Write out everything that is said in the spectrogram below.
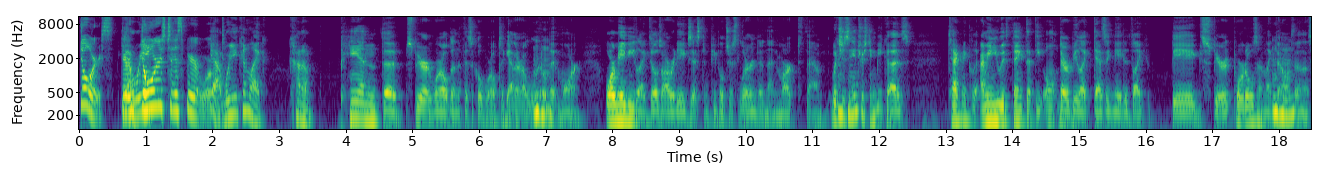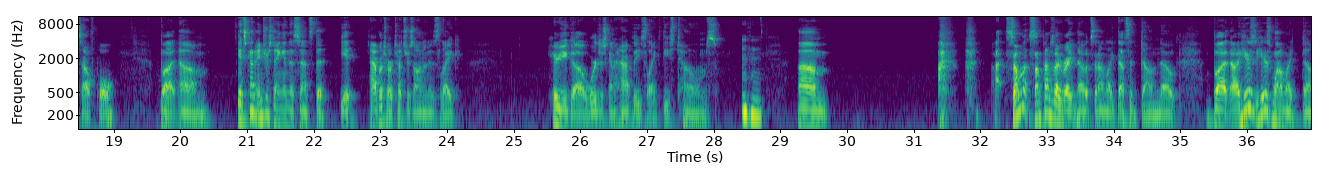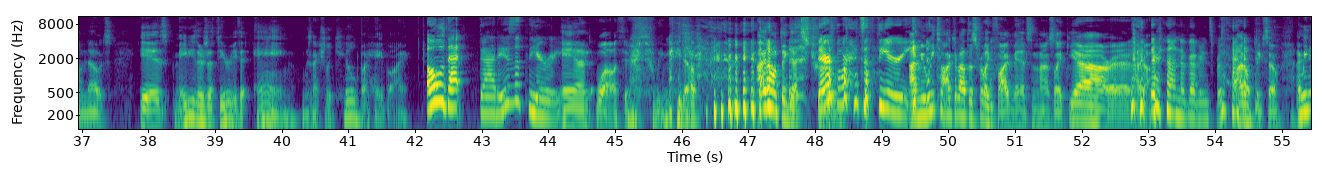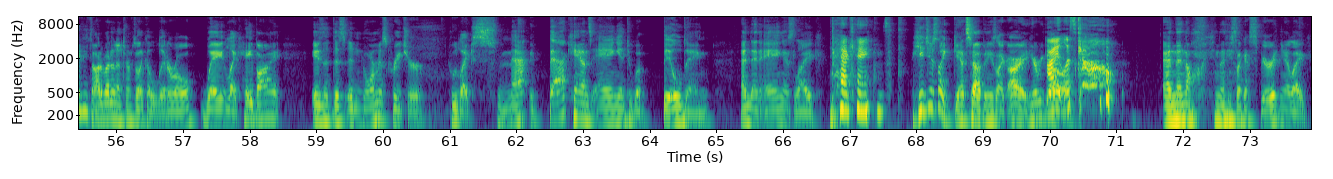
Doors. Yeah, There are where you- doors to the spirit world. yeah, where you can like kind of pin the spirit world and the physical world together a little Mhm. bit more. Or maybe like those already exist and people just learned and then marked them, which is Mhm. interesting because technically, I mean, you would think that the there would be like designated like big spirit portals and like the Mhm. north and the south pole, but um, it's kind of interesting in the sense that it Avatar touches on and is like, here you go, we're just gonna have these like these tomes. Hmm um, some sometimes I write notes and I'm like, that's a dumb note. But uh, here's here's one of my dumb notes: is maybe there's a theory that Aang was actually killed by Heibai, Oh, that that is a theory. and well, a theory that we made up. I don't think that's true. Therefore, it's a theory. I mean, we talked about this for like five minutes, and then I was like, yeah, all right, I. There's not enough evidence for that. I don't think so. I mean, if you thought about it in terms of like a literal way, like Heibai isn't this enormous creature who like smack backhands Aang into a building, and then Aang is like, Backhands. he just like gets up and he's like, all right, here we go. All right, let's go. And then and then he's like a spirit, and you're like,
